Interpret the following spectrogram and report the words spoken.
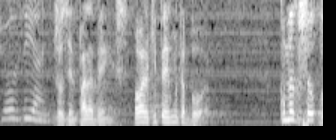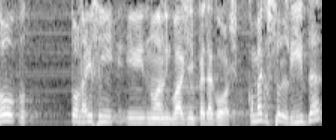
Josiane. Josiane, parabéns. Olha que pergunta boa. Como é que o senhor. Vou, vou tornar isso em, em uma linguagem pedagógica. Como é que o senhor lida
